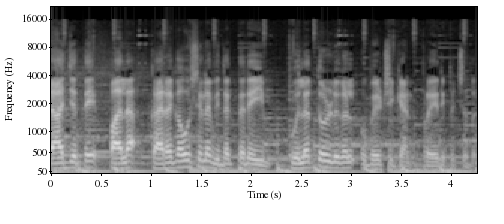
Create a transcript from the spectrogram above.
രാജ്യത്തെ പല കരകൗശല വിദഗ്ധരെയും കുലത്തൊഴിലുകൾ ഉപേക്ഷിക്കാൻ പ്രേരിപ്പിച്ചത്.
